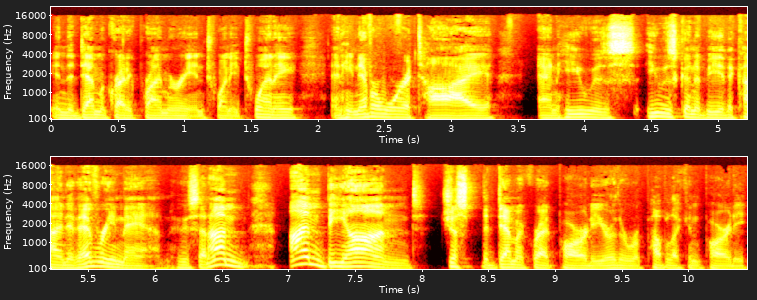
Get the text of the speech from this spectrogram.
in the Democratic primary in 2020, and he never wore a tie and he was he was going to be the kind of everyman who said i'm i'm beyond just the democrat party or the republican party.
